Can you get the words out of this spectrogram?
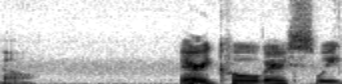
So, very cool, very sweet.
